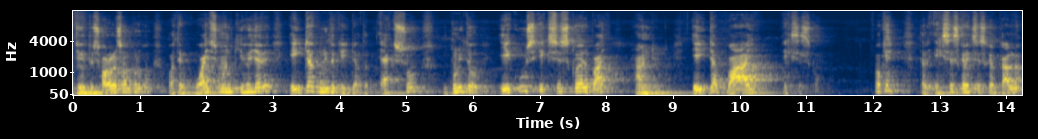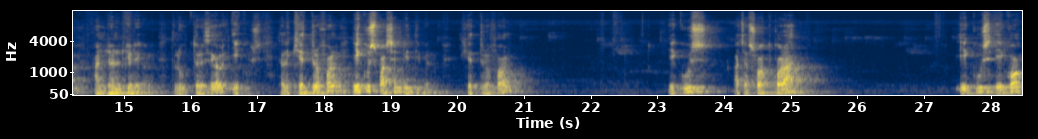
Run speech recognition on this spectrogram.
যেহেতু সরল সম্পর্ক, অতএব ওয়াই সমান কী হয়ে যাবে? এইটা গুণিত এইটা? অর্থাৎ একশো গুণিত একুশ এক্স স্কোয়ার বাই হান্ড্রেড এইটা বাই এক্স স্কোয়ার ওকে তাহলে এক্স স্কোয়ার এক্স স্কোয়ার কাটলো হান্ড্রেড হান্ড্রেড কেটে গেল। তাহলে উত্তর এসে গেল একুশ। তাহলে ক্ষেত্রফল একুশ পার্সেন্ট বৃদ্ধি পেল। ক্ষেত্রফল একুশ আচ্ছা শতকরা একুশ একক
